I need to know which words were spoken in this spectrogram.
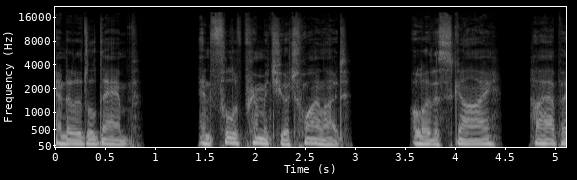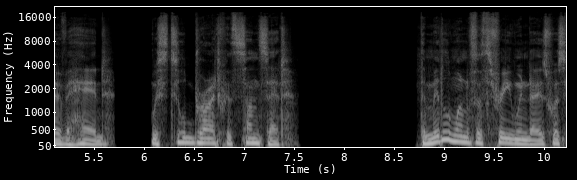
and a little damp, and full of premature twilight, although the sky, high up overhead, was still bright with sunset. The middle one of the three windows was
